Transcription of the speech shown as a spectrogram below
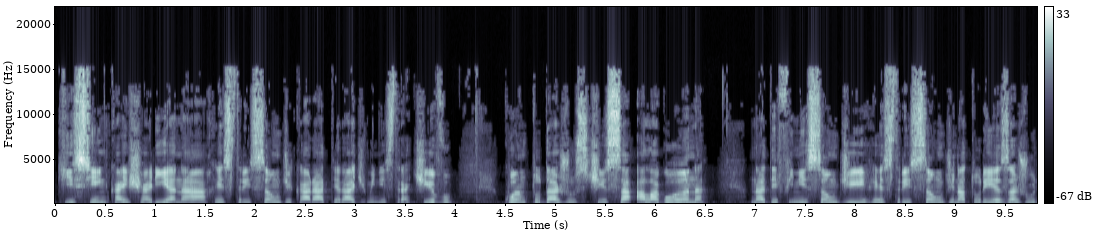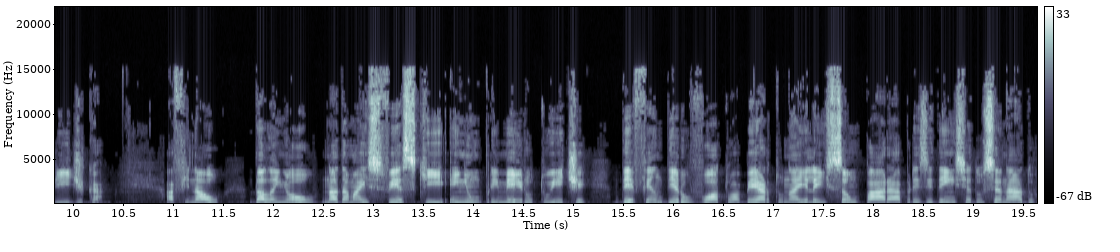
que se encaixaria na restrição de caráter administrativo, quanto da Justiça Alagoana, na definição de restrição de natureza jurídica. Afinal, Dallagnol nada mais fez que, em um primeiro tweet, defender o voto aberto na eleição para a presidência do Senado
